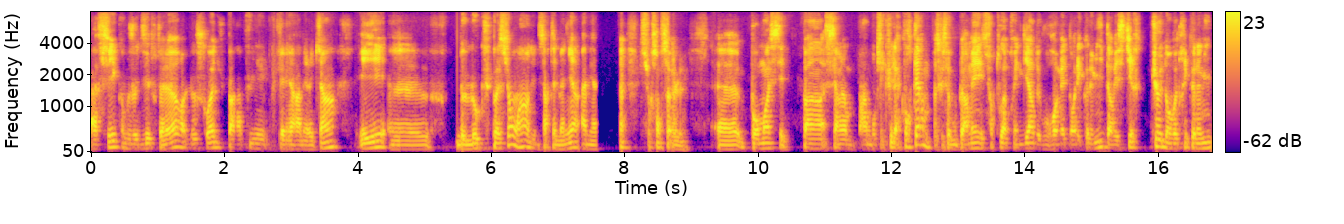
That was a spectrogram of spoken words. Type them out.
a fait, comme je le disais tout à l'heure, le choix du parapluie nucléaire américain et euh, de l'occupation, hein, d'une certaine manière, américaine sur son sol. pour moi, c'est c'est un, bon calcul à court terme parce que ça vous permet, surtout après une guerre, de vous remettre dans l'économie, d'investir que dans votre économie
